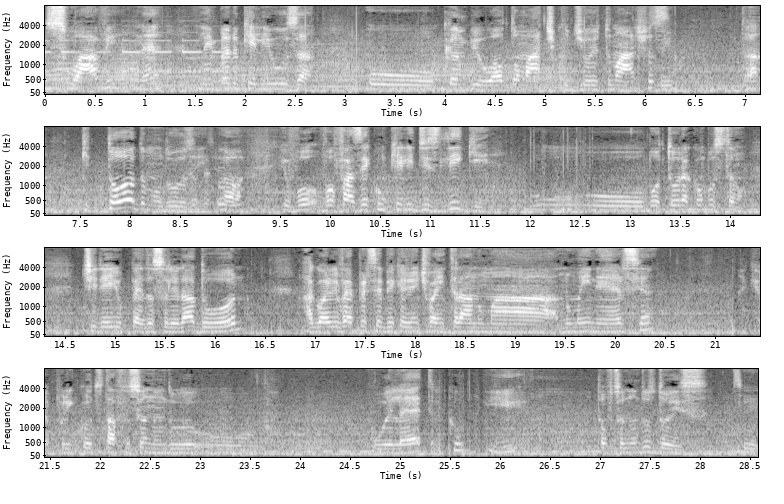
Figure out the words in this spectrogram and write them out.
suave, né? Lembrando que ele usa o câmbio automático de oito marchas, Sim. tá? Que todo mundo usa. Ó, eu vou, vou fazer com que ele desligue o, o motor a combustão. Tirei o pé do acelerador. Agora ele vai perceber que a gente vai entrar numa, numa inércia. Aqui, ó, por enquanto está funcionando o, o elétrico e estão funcionando os dois. Sim.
